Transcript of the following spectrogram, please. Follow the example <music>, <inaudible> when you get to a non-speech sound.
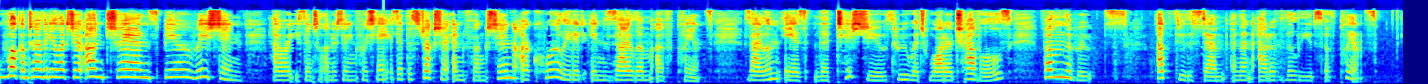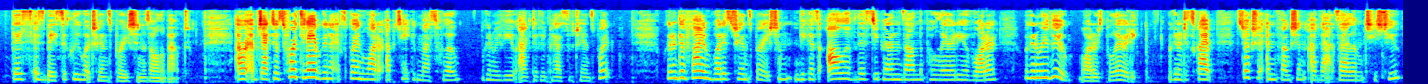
Welcome to our video lecture on transpiration. Our essential understanding for today is that the structure and function are correlated in xylem of plants. Xylem is the tissue through which water travels from the roots up through the stem and then out of the leaves of plants. This is basically what transpiration is all about. Our objectives for today, we're going to explain water uptake and mass flow. We're going to review active and passive transport. We're going to define what is transpiration. Because all of this depends on the polarity of water, we're going to review water's polarity. We're going to describe structure and function of that xylem tissue.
